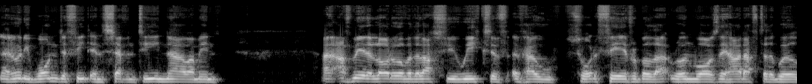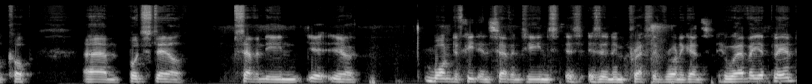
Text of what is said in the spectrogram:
and only one defeat in seventeen now. I mean, I've made a lot over the last few weeks of, of how sort of favourable that run was they had after the World Cup, um, but still, seventeen, you, you know, one defeat in seventeen is, is an impressive run against whoever you're playing.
